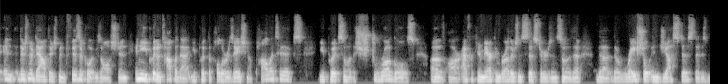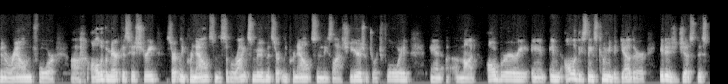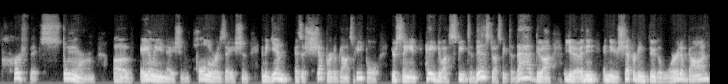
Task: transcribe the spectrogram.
and there's no doubt there's been physical exhaustion. And you put on top of that, you put the polarization of politics, you put some of the struggles of our African American brothers and sisters, and some of the, the, the racial injustice that has been around for uh, all of America's history, certainly pronounced in the civil rights movement, certainly pronounced in these last years with George Floyd and uh, Ahmaud Arbery, and, and all of these things coming together it is just this perfect storm of alienation and polarization. And again, as a shepherd of God's people, you're saying, hey, do I speak to this? Do I speak to that? Do I, you know, and then and then you're shepherding through the word of God.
